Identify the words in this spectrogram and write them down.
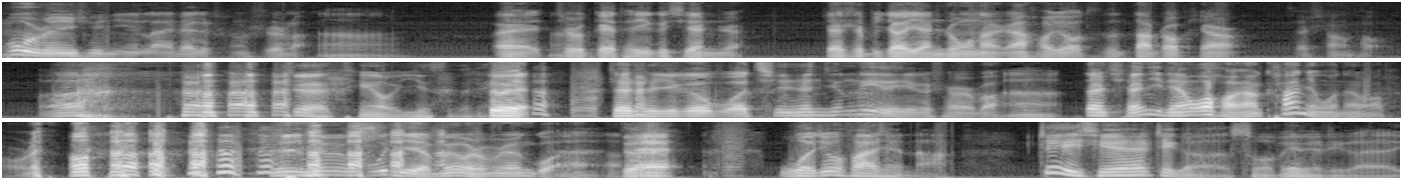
不允许你来这个城市了。啊哎，就是给他一个限制，这是比较严重的。然后有他的大照片在上头啊 这挺有意思的。对，这是一个我亲身经历的一个事儿吧。啊，但是前几天我好像看见过那老头了，因为估计也没有什么人管。对哎，我就发现呐，这些这个所谓的这个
